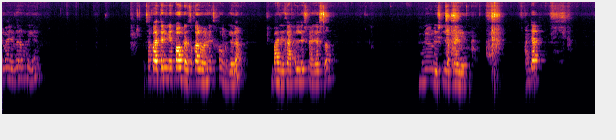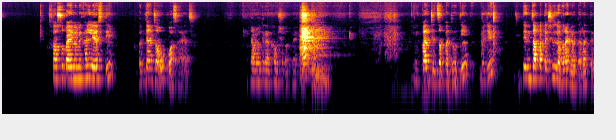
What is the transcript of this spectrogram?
मेथीची भाजी गरम केली सकाळी त्यांनी पावटाचं कालवण खाऊन गेलं. भाजी काय खाल्लीच नाही जास्त. म्हणून एवढी शिल्लक राहिली होती. आणि त्यात सासूबाईनं मी खाल्ली असती पण त्यांचा उपवास आहे आज. त्यामुळे ते काय खाऊ शकत नाही कालची चपाती होती म्हणजे तीन चपात्या शिल्लक राहिल्या होत्या रात्री.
